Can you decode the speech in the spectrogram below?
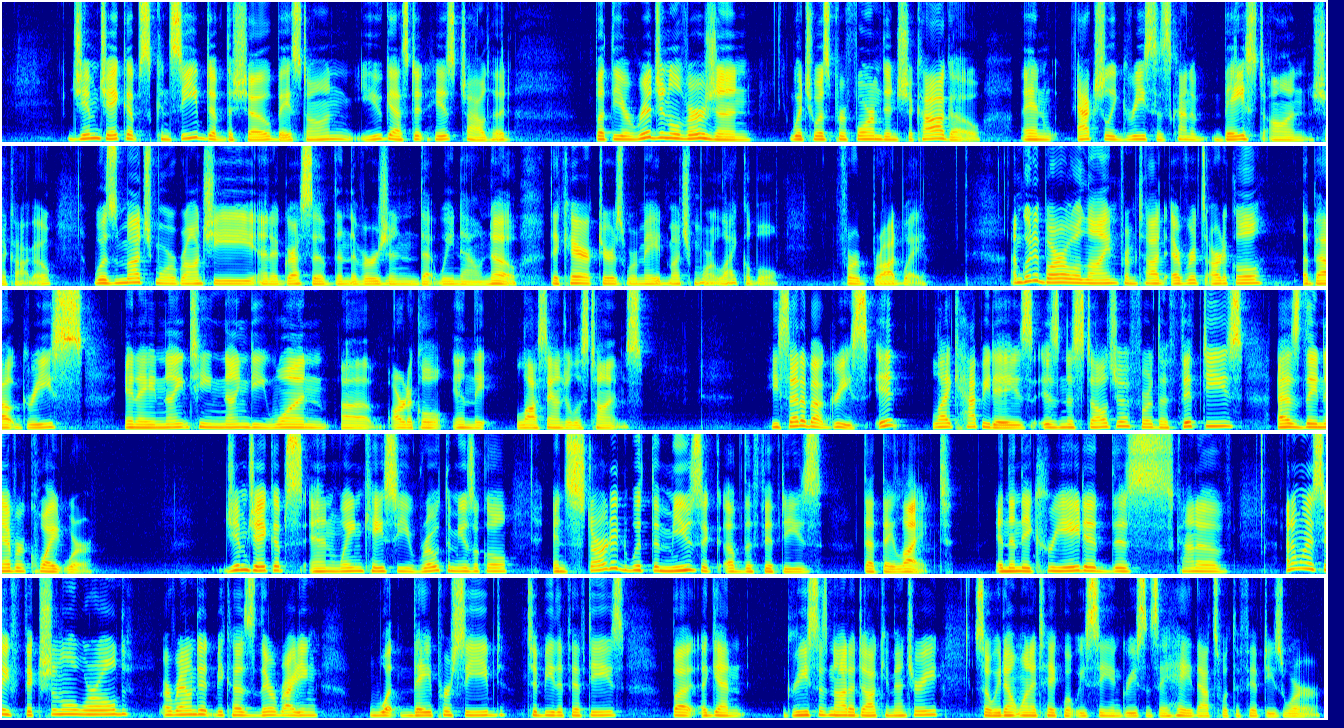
Jim Jacobs conceived of the show based on, you guessed it, his childhood, but the original version, which was performed in Chicago, and actually Grease is kind of based on Chicago, was much more raunchy and aggressive than the version that we now know. The characters were made much more likable for Broadway. I'm going to borrow a line from Todd Everett's article about Grease in a 1991 uh, article in the Los Angeles Times. He said about Grease, it, like Happy Days, is nostalgia for the 50s as they never quite were. Jim Jacobs and Warren Casey wrote the musical and started with the music of the 50s that they liked. And then they created this kind of, I don't want to say fictional world around it because they're writing what they perceived to be the 50s. But again, Grease is not a documentary, so we don't want to take what we see in Grease and say, hey, that's what the 50s were.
